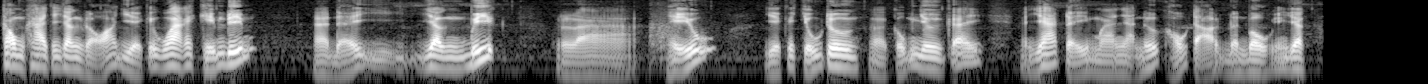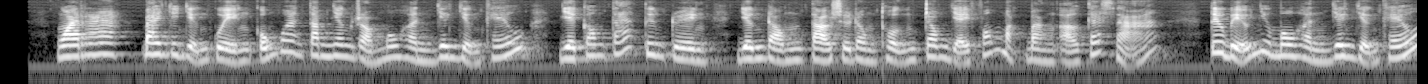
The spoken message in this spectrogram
công khai cho dân rõ về cái qua cái kiểm điểm à, để dân biết là hiểu về cái chủ trương à, cũng như cái giá trị mà nhà nước hỗ trợ đền bù nhân dân. Ngoài ra, Ban dân dựng quyện cũng quan tâm nhân rộng mô hình dân dựng khéo về công tác tuyên truyền, vận động tạo sự đồng thuận trong giải phóng mặt bằng ở các xã. Tiêu biểu như mô hình dân dựng khéo,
